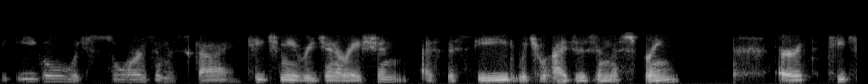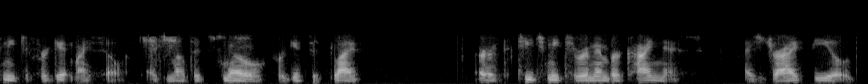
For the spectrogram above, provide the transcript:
the eagle which soars in the sky. Teach me regeneration as the seed which rises in the spring. Earth, teach me to forget myself as melted snow forgets its life. Earth, teach me to remember kindness as dry fields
